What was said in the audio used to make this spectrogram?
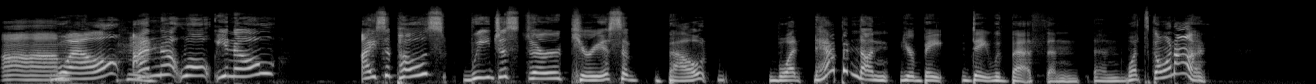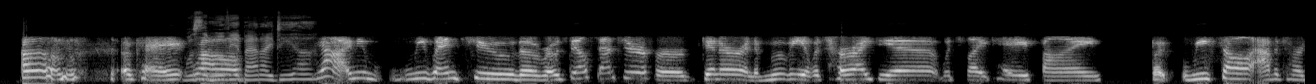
Um, well, I'm not. Well, you know, I suppose we just are curious about what happened on your bait date with Beth and and what's going on. Um. Okay. was well, the movie a bad idea? Yeah, I mean, we went to the Rosedale Center for dinner and a movie. It was her idea, which, like, hey, fine. But we saw Avatar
